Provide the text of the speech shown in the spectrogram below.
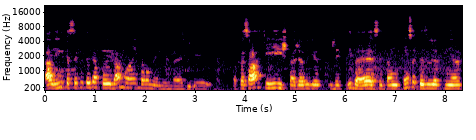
A Lineker sempre teve apoio da mãe, pelo menos, né? Sim. Porque o pessoal artista, já vivia gente diversa, então com certeza já tinha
